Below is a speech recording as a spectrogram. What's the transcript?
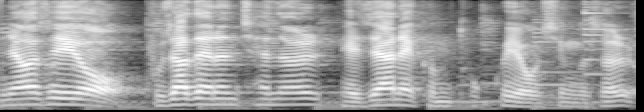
안녕하세요. 부자되는 채널 배재한의 금토크에 오신 것을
